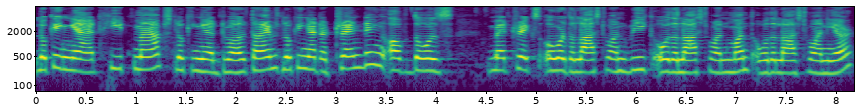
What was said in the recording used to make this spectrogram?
looking at heat maps, looking at dwell times, looking at a trending of those metrics over the last one week, over the last one month, over the last one year,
